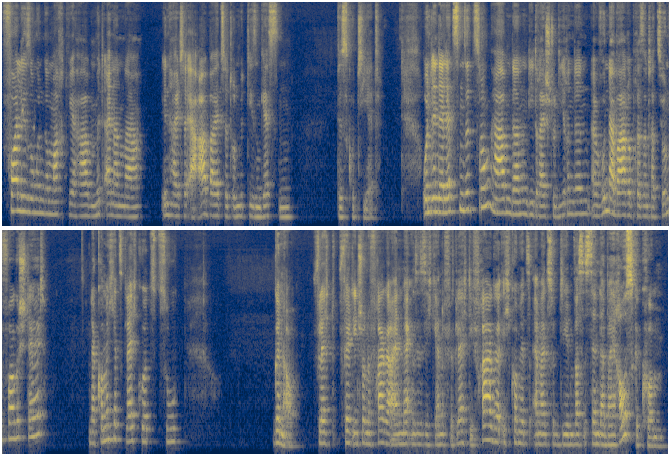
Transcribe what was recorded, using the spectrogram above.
Vorlesungen gemacht. Wir haben miteinander Inhalte erarbeitet und mit diesen Gästen diskutiert. Und in der letzten Sitzung haben dann die drei Studierenden äh, wunderbare Präsentationen vorgestellt. Da komme ich jetzt gleich kurz zu. Genau. Vielleicht fällt Ihnen schon eine Frage ein. Merken Sie sich gerne für gleich die Frage. Ich komme jetzt einmal zu dem, was ist denn dabei rausgekommen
